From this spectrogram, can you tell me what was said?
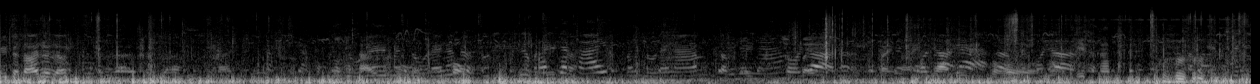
มีแต่ร้ายด้วยเหรอมันจะคล้ายมันอยู่ในน้ำกับในน้ำครับ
